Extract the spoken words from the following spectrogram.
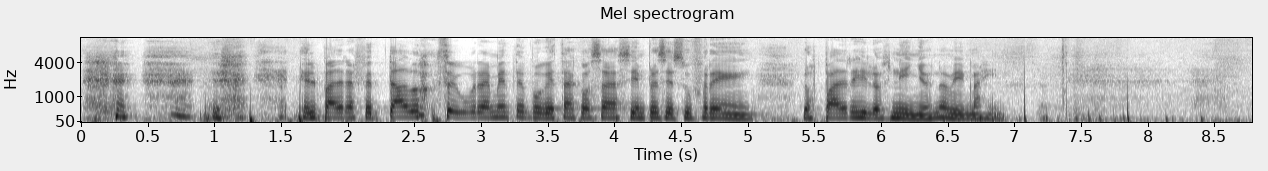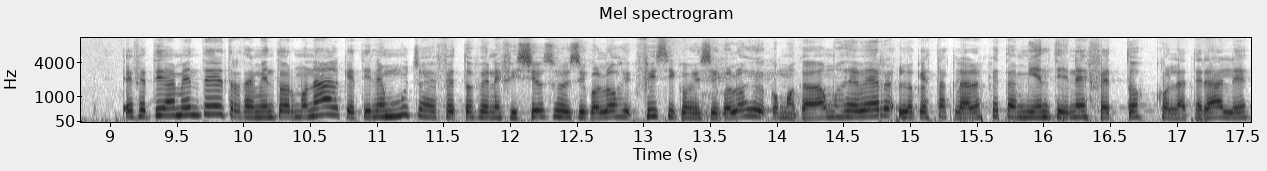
el padre afectado seguramente porque estas cosas siempre se sufren los padres y los niños, ¿no? Me imagino. Efectivamente, el tratamiento hormonal, que tiene muchos efectos beneficiosos físicos y psicológicos, como acabamos de ver, lo que está claro es que también tiene efectos colaterales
